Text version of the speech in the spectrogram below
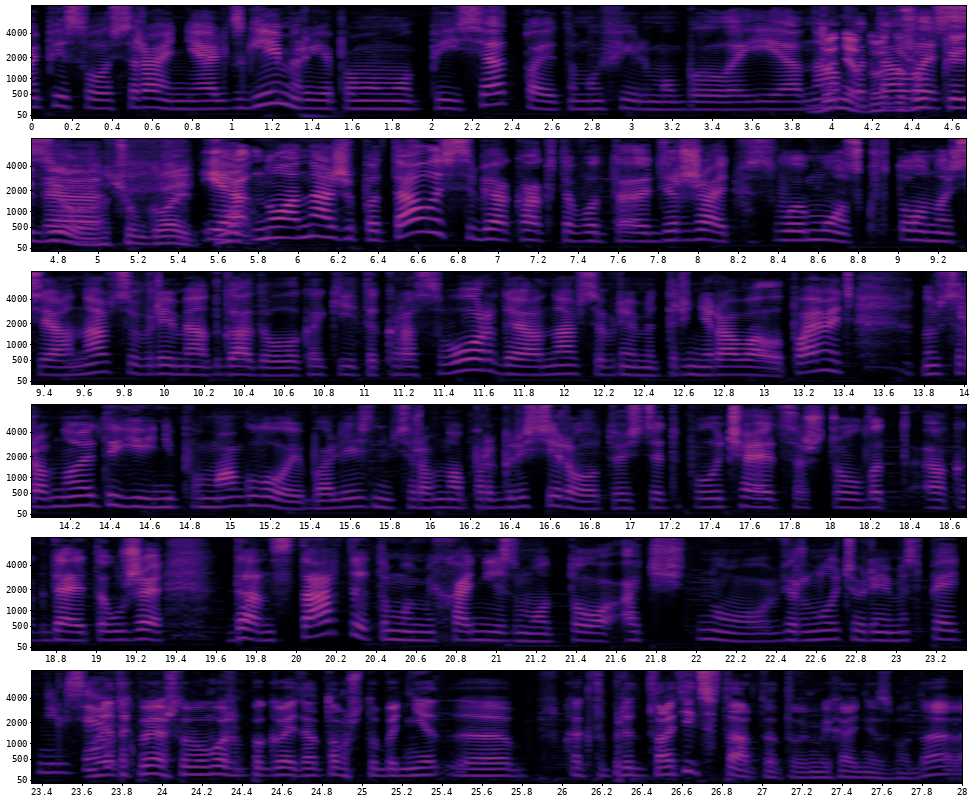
описывалось ранний Альцгеймер, ей, по-моему, 50 по этому фильму было, и она да нет, ну это пыталась... жуткое дело, э, о чем говорить. и, Ну, а- ну, она же пыталась себя как-то вот э, держать свой мозг в тонусе, она все время отгадывала какие-то кроссворды, она все время тренировала память, но все равно это ей не помогло, и болезнь все равно прогрессировала. То есть это получается, что вот а, когда это уже дан старт этому механизму, то ну, вернуть время спять нельзя. Ну, Я так понимаю, что мы можем поговорить о том, чтобы не, э, как-то предотвратить старт этого механизма, да?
